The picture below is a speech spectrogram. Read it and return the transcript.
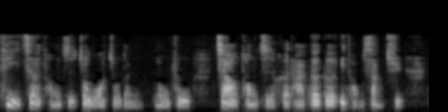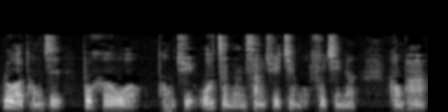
替这童子做我主的奴仆，叫童子和他哥哥一同上去。若童子不和我同去，我怎能上去见我父亲呢？恐怕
